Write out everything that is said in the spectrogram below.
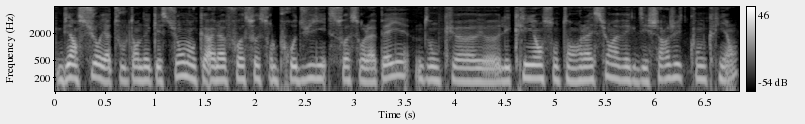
bien sûr, il y a tout le temps des questions, donc à la fois soit sur le produit, soit sur la paye. Donc les clients sont en relation avec des chargés de compte clients,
